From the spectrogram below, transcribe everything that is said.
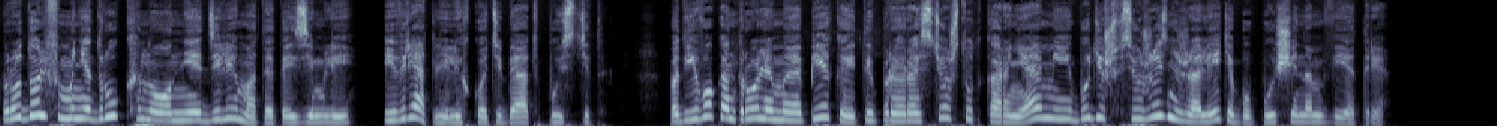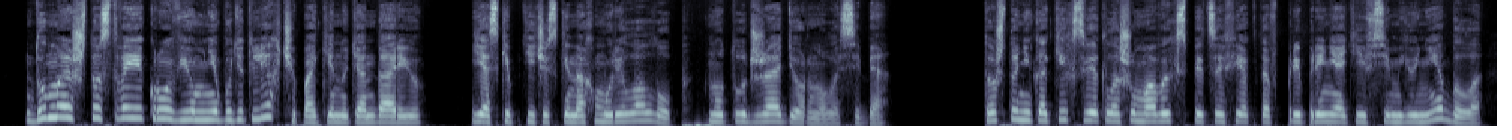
«Рудольф мне друг, но он неотделим от этой земли и вряд ли легко тебя отпустит. Под его контролем и опекой ты прорастешь тут корнями и будешь всю жизнь жалеть об упущенном ветре. Думаешь, что с твоей кровью мне будет легче покинуть Андарию?» Я скептически нахмурила лоб, но тут же одернула себя. То, что никаких светло-шумовых спецэффектов при принятии в семью не было –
